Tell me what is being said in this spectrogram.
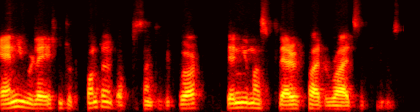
any relation to the content of the scientific work, then you must clarify the rights of use.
